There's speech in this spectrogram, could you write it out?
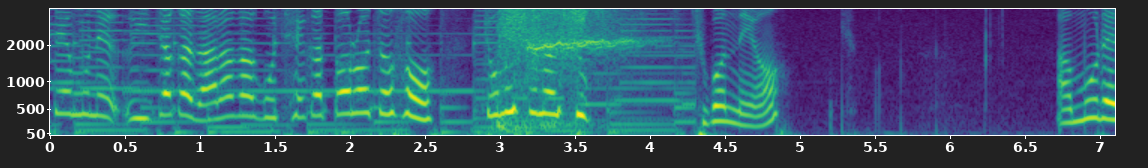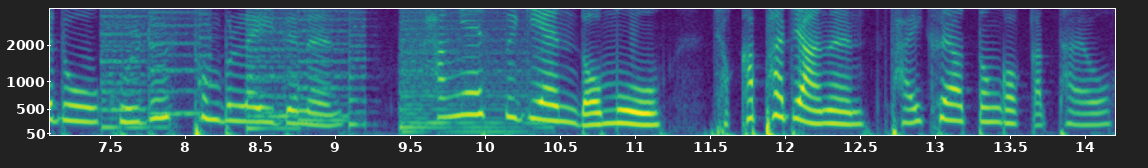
때문에 의자가 날아가고 제가 떨어져서 좀 있으면 죽 죽었네요. 아무래도 골든 스톤 블레이드는 항해 쓰기엔 너무 적합하지 않은 바이크였던 것 같아요.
